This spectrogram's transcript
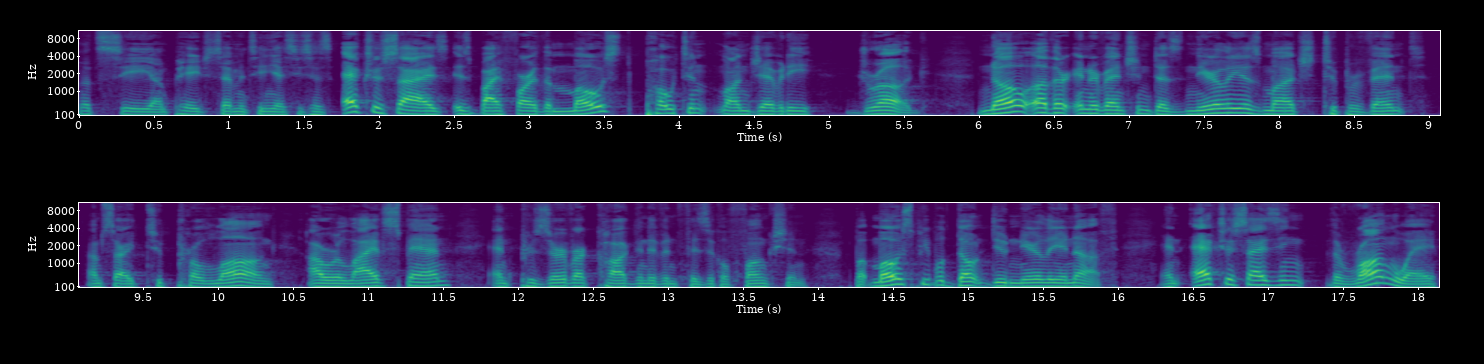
let's see on page 17. Yes, he says exercise is by far the most potent longevity drug. No other intervention does nearly as much to prevent, I'm sorry, to prolong our lifespan and preserve our cognitive and physical function. But most people don't do nearly enough, and exercising the wrong way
